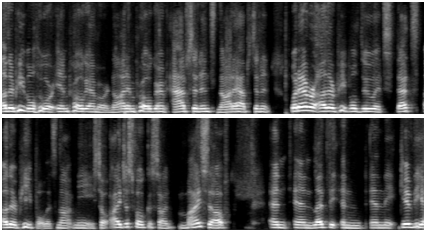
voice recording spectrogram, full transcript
other people who are in program or not in program abstinence not abstinent whatever other people do it's that's other people it's not me. So i just focus on myself and and let the and and the, give the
